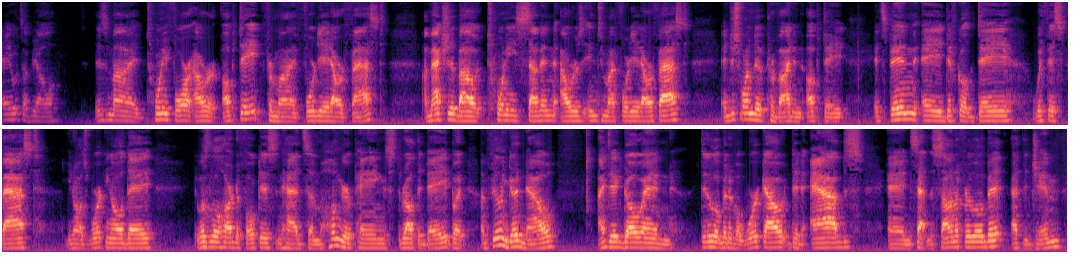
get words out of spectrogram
Hey, what's up, y'all? This is my 24 hour update for my 48 hour fast. I'm actually about 27 hours into my 48 hour fast and just wanted to provide an update. It's been a difficult day with this fast. You know, I was working all day. It was a little hard to focus and had some hunger pangs throughout the day, but I'm feeling good now. I did go and did a little bit of a workout, did abs, and sat in the sauna for a little bit at the gym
